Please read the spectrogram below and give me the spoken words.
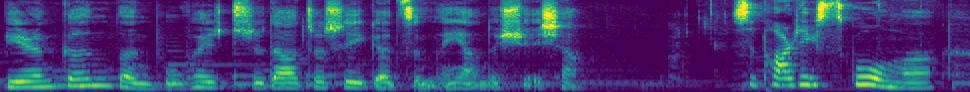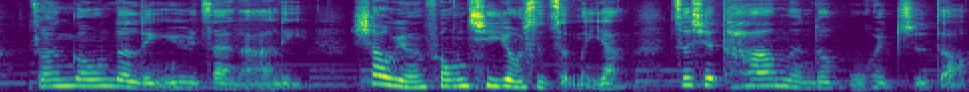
别人根本不会知道这是一个怎么样的学校。是 party school 吗？专攻的领域在哪里？校园风气又是怎么样，这些他们都不会知道。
